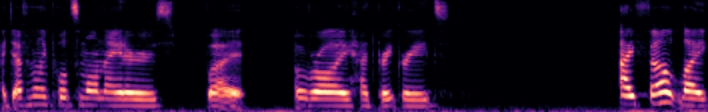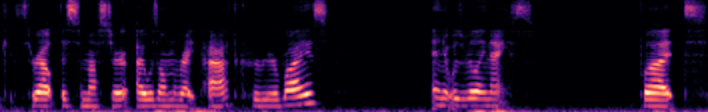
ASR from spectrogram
I definitely pulled some all nighters, but overall, I had great grades. I felt like throughout this semester I was on the right path career wise, and it was really nice. But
